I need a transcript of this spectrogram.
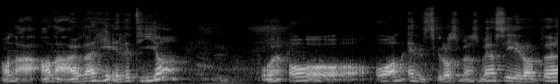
Han er, han er jo der hele tida. Og, og, og, han elsker oss. Men som jeg sier at det,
